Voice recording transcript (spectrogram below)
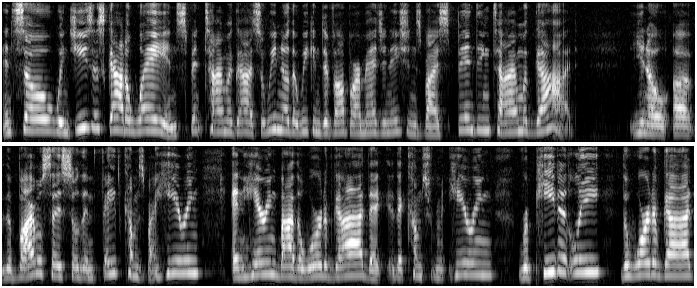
And so when Jesus got away and spent time with God, so we know that we can develop our imaginations by spending time with God. You know, uh, the Bible says, so then faith comes by hearing, and hearing by the word of God, that, that comes from hearing repeatedly the word of God.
